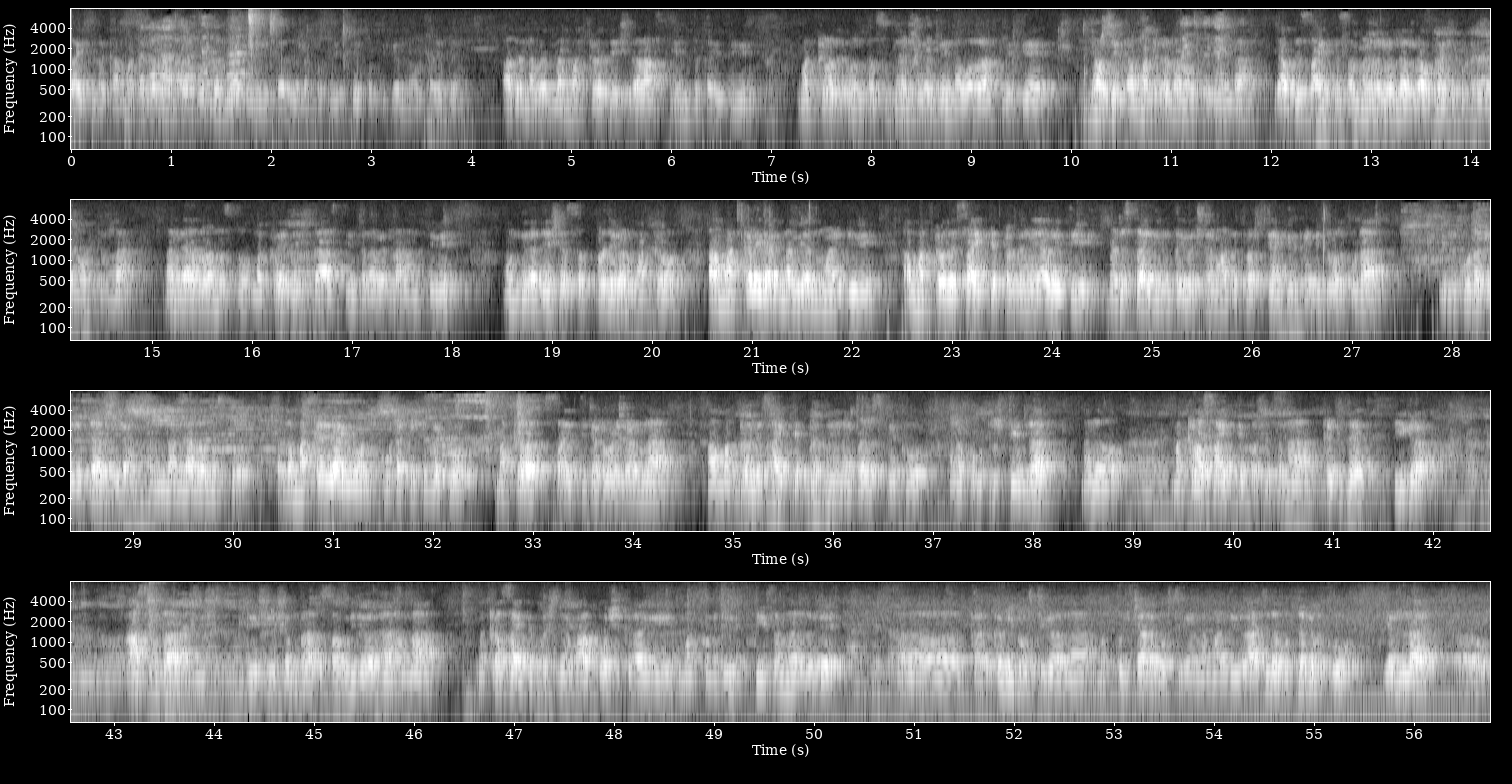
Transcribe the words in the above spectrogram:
ಸಾಹಿತ್ಯದ ಕಮ್ಮಟಗಳನ್ನ ಪ್ರತಿನಿತ್ಯ ಹಾಕಿ ನಡೀತಾ ಇರೋದನ್ನ ಪತ್ರಿಕೆ ಪತ್ರಿಕೆಯಲ್ಲಿ ನೋಡ್ತಾ ಇದ್ದೆ. ಆದ್ರೆ ನಾವೆಲ್ಲ ಮಕ್ಕಳ ದೇಶದ ಆಸ್ತಿ ಅಂತ ಕರಿತೀವಿ. ಮಕ್ಕಳಲ್ಲಿರುವಂತ ಸೃಜನಶೀಲತೆಯನ್ನು ಹೊರಹಾಕ್ಲಿಕ್ಕೆ ಯಾವುದೇ ಕಮ್ಮಟಗಳನ್ನ ನೋಡ್ತಿರ್ಲಿಲ್ಲ ಯಾವುದೇ ಸಾಹಿತ್ಯ ಸಮ್ಮೇಳನಗಳಲ್ಲಿ ಅವ್ರಿಗೆ ಅವಕಾಶ ಕೊಟ್ಟಿರೋದನ್ನ ನೋಡ್ತಿರಲಿಲ್ಲ. ನನಗಾದ್ರೂ ಅನ್ನಿಸ್ತು ಮಕ್ಕಳ ದೇಶದ ಆಸ್ತಿ ಅಂತ ನಾವೆಲ್ಲ ಅಂತೀವಿ. ಮುಂದಿನ ದೇಶದ ಸತ್ಪ್ರಜೆಗಳು ಮಕ್ಕಳು. ಆ ಮಕ್ಕಳಿಗಾಗಿ ನಾವೇನ್ ಮಾಡಿದೀವಿ ಆ ಮಕ್ಕಳದೇ ಸಾಹಿತ್ಯ ಪ್ರಜ್ಞೆ ಯಾವ ರೀತಿ ಬೆಳೆಸ್ತಾ ಇದೀವಿ ಅಂತ ಯೋಚನೆ ಮಾಡಿದ ಪ್ರಶ್ನೆ ಹಾಕಿದ್ರೆ ಖಂಡಿತವಾಗ್ಲೂ ಕೂಡ ಇಲ್ಲಿ ಕೂಡ ನಡೀತಾ ಇರಲಿಲ್ಲ ನನ್ಗೆ ನನಗಾದ್ರೂ ಅನ್ನಿಸ್ತು. ಅದ್ರ ಮಕ್ಕಳಿಗಾಗಿ ಒಂದು ಕೂಟ ಕಟ್ಟಬೇಕು. ಮಕ್ಕಳ ಸಾಹಿತ್ಯ ಚಟುವಟಿಕೆಗಳನ್ನ ಆ ಮಕ್ಕಳಲ್ಲಿ ಸಾಹಿತ್ಯ ಪ್ರಜ್ಞೆಯನ್ನು ಬೆಳೆಸಬೇಕು ಅನ್ನೋ ದೃಷ್ಟಿಯಿಂದ ನಾನು ಮಕ್ಕಳ ಸಾಹಿತ್ಯ ಪರಿಷತ್ತನ್ನ ಕಟ್ಟಿದೆ. ಈಗ ಹಾಸನದ ಶ್ರೀ ಶ್ರೀ ಶಂಭುನಾಥ ಸ್ವಾಮೀಜಿಯವರನ್ನ ನಮ್ಮ ಮಕ್ಕಳ ಸಾಹಿತ್ಯ ಪರಿಷತ್ತಿನ ಮಹಾಪೋಷಕರಾಗಿ ಮಾಡ್ಕೊಂಡಿದ್ದೀವಿ. ಈ ಸಮ್ಮೇಳನದಲ್ಲಿ ಕವಿಗೋಷ್ಠಿಗಳನ್ನ ಮತ್ತು ವಿಚಾರಗೋಷ್ಠಿಗಳನ್ನ ಮಾಡಿದ್ವಿ ರಾಜ್ಯದ ಉದ್ದಗಲಕ್ಕೂ ಎಲ್ಲ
